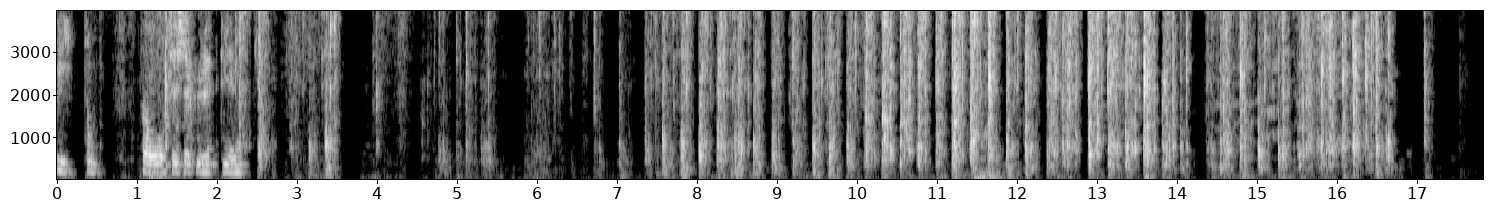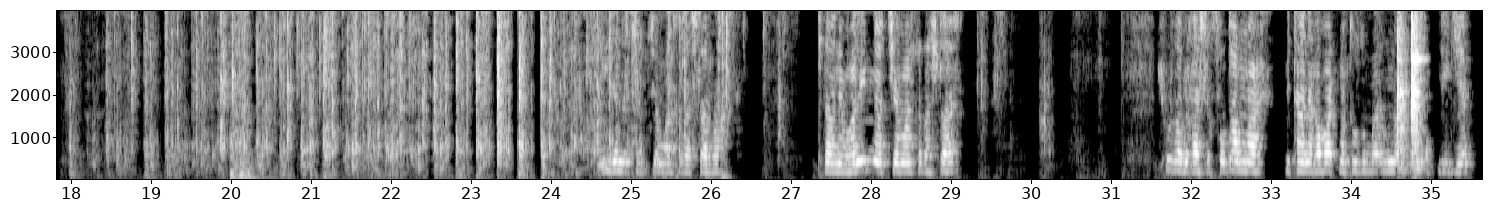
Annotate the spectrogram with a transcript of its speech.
İyi tamam. Sağ ol teşekkür ettiğim. İyice de çırpacağım arkadaşlar bak. İki tane vanilya atacağım arkadaşlar. Şurada bir kaşık sodam var. Bir tane kabartma tozum var. Onları da ekleyeceğim.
